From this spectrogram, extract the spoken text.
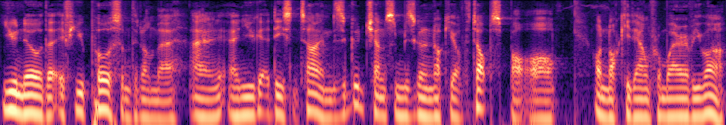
You know that if you post something on there and, and you get a decent time, there's a good chance somebody's going to knock you off the top spot or or knock you down from wherever you are.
